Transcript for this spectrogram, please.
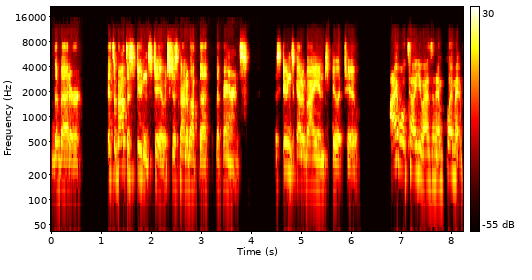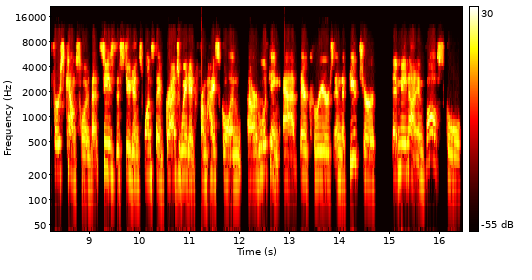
the better. It's about the students too. It's just not about the, the parents. The students got to buy into it too. I will tell you, as an employment first counselor that sees the students once they've graduated from high school and are looking at their careers in the future that may not involve school,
